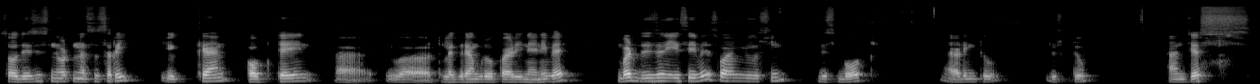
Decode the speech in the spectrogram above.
So this is not necessary. You can obtain uh, your Telegram group ID in any way, but this is an easy way. So I'm using this board, adding to this group, and just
